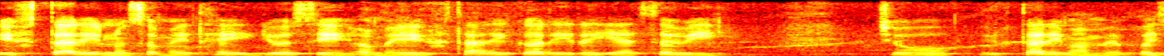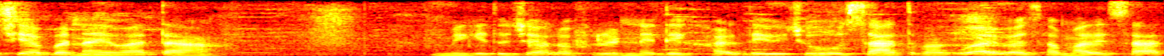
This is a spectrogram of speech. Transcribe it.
ઇફતારીનો સમય થઈ ગયો છે. અમે ઇફતારી કરી રહ્યા સવી. જો ઇફતારીમાં મેં ભજીયા બનાવ્યા હતા. મેં કીધું, ચાલો ફ્રેન્ડને દેખાડી દેવી. જો સાત વાગવા આવ્યા છે. અમારે સાત,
